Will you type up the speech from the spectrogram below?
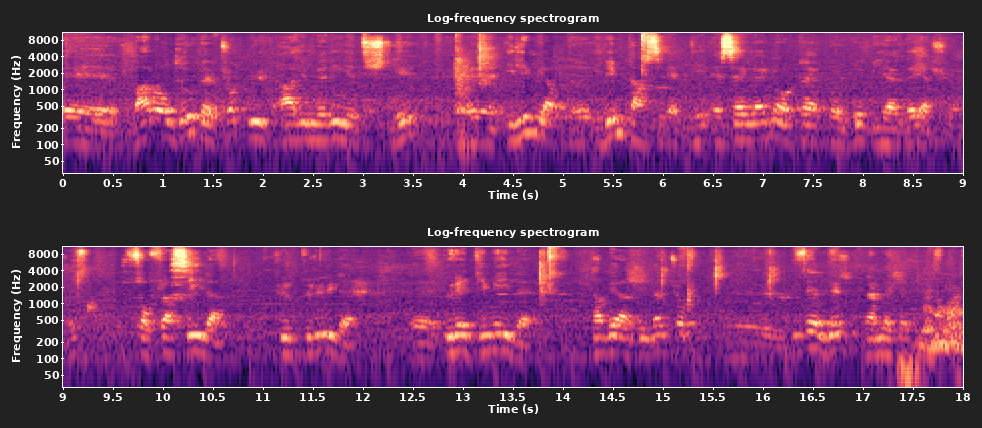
eee, var olduğu ve çok büyük alimlerin yetiştiği, eee, ilim yaptığı, ilim tahsil ettiği, eserlerini ortaya koyduğu bir yerde yaşıyoruz. Sofrasıyla, kültürüyle, eee, üretimiyle, tabiatıyla çok eee, güzel bir memleketimiz var.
